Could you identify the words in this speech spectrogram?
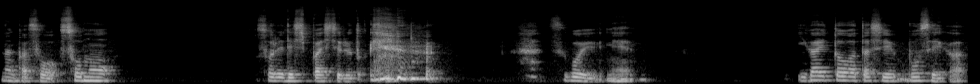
なんかそう、その、それで失敗してるとか すごいね、意外と私母性が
